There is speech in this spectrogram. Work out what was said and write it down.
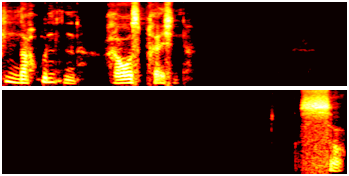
nach unten rausbrechen. So.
